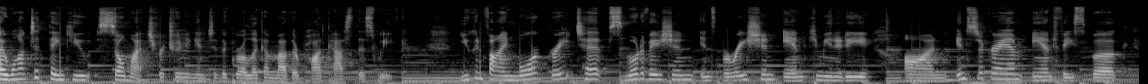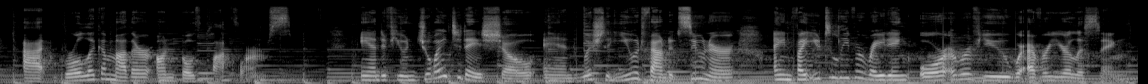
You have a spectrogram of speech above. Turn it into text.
I want to thank you so much for tuning into the Grow Like a Mother podcast this week. You can find more great tips, motivation, inspiration, and community on Instagram and Facebook at Grow Like a Mother on both platforms. And if you enjoyed today's show and wish that you had found it sooner, I invite you to leave a rating or a review wherever you're listening.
